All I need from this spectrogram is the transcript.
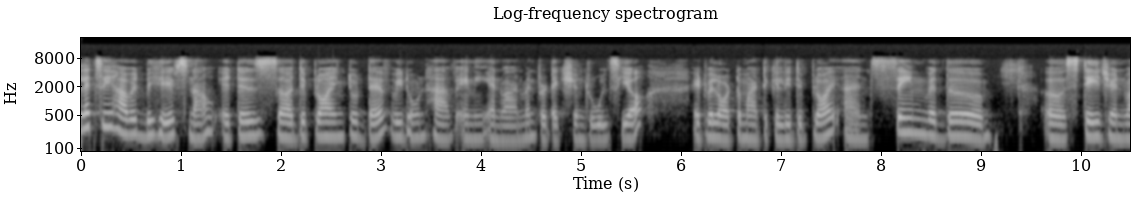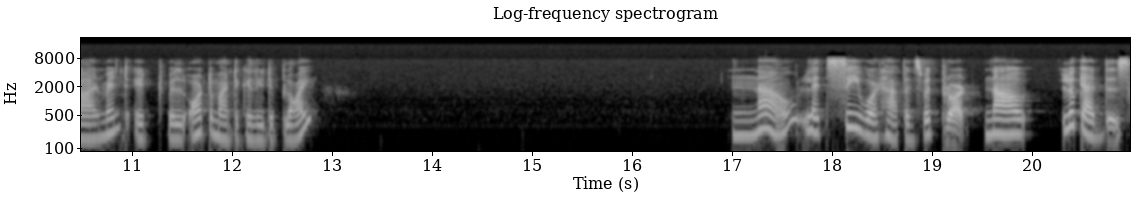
Let's see how it behaves now. It is uh, deploying to dev. We don't have any environment protection rules here. It will automatically deploy and same with the uh, stage environment. It will automatically deploy. Now let's see what happens with prod. Now look at this.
